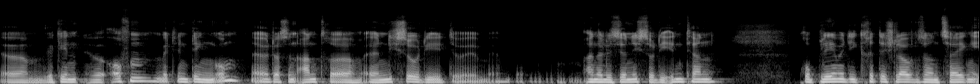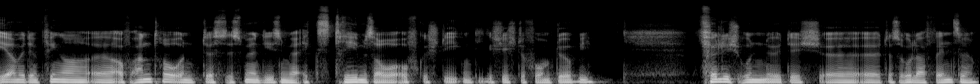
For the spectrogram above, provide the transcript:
Ähm, wir gehen äh, offen mit den Dingen um. Äh, das sind andere nicht so, die analysieren nicht so die internen Probleme, die kritisch laufen, sondern zeigen eher mit dem Finger auf andere. Und das ist mir in diesem Jahr extrem sauer aufgestiegen, die Geschichte vorm Derby. Völlig unnötig, dass Olaf Wenzel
